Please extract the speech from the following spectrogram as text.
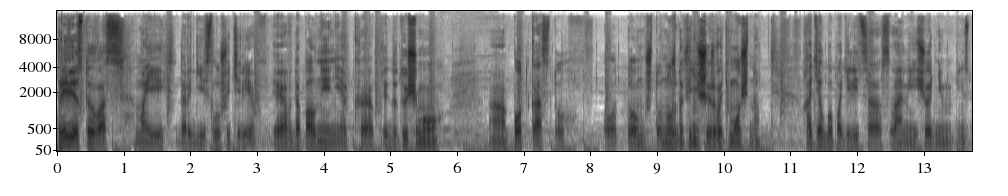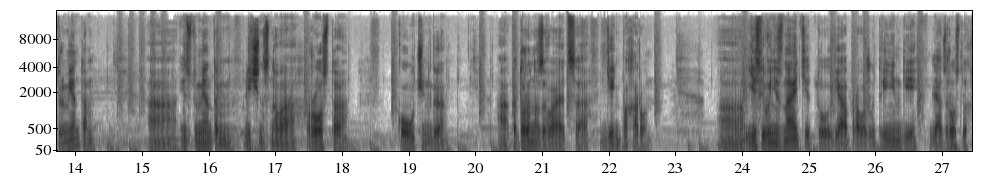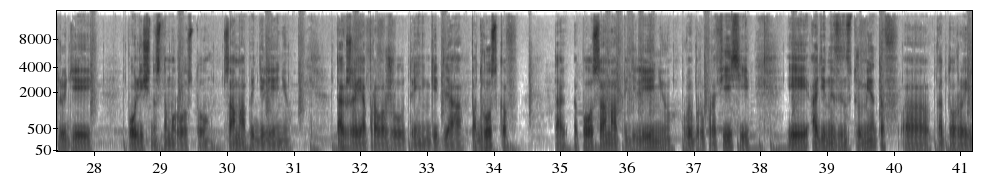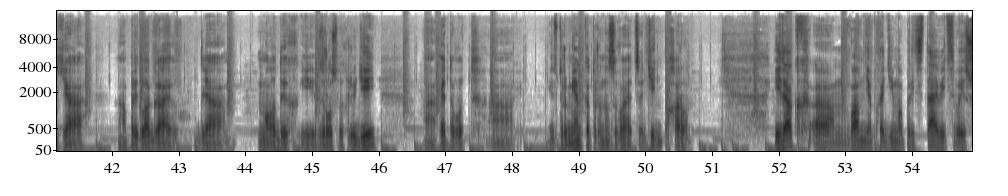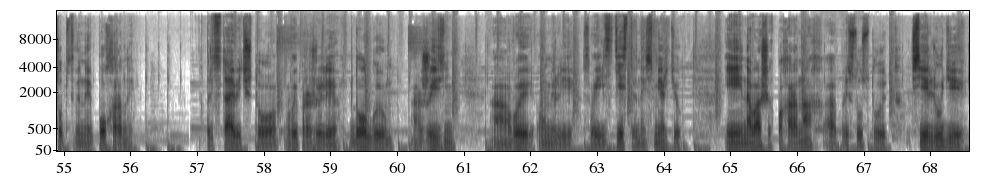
Приветствую вас, мои дорогие слушатели. Э, в дополнение к предыдущему а, подкасту о том, что нужно финишировать мощно, хотел бы поделиться с вами еще одним инструментом, а, инструментом личностного роста, коучинга, а, который называется «День похорон». Если вы не знаете, то я провожу тренинги для взрослых людей – по личностному росту, самоопределению. Также я провожу тренинги для подростков по самоопределению, выбору профессии. И один из инструментов, э, который я э, предлагаю для молодых и взрослых людей, э, это вот инструмент, который называется «День похорон». Итак, вам необходимо представить свои собственные похороны – представить, что вы прожили долгую а, жизнь, а, вы умерли своей естественной смертью, и на ваших похоронах а, присутствуют все люди,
